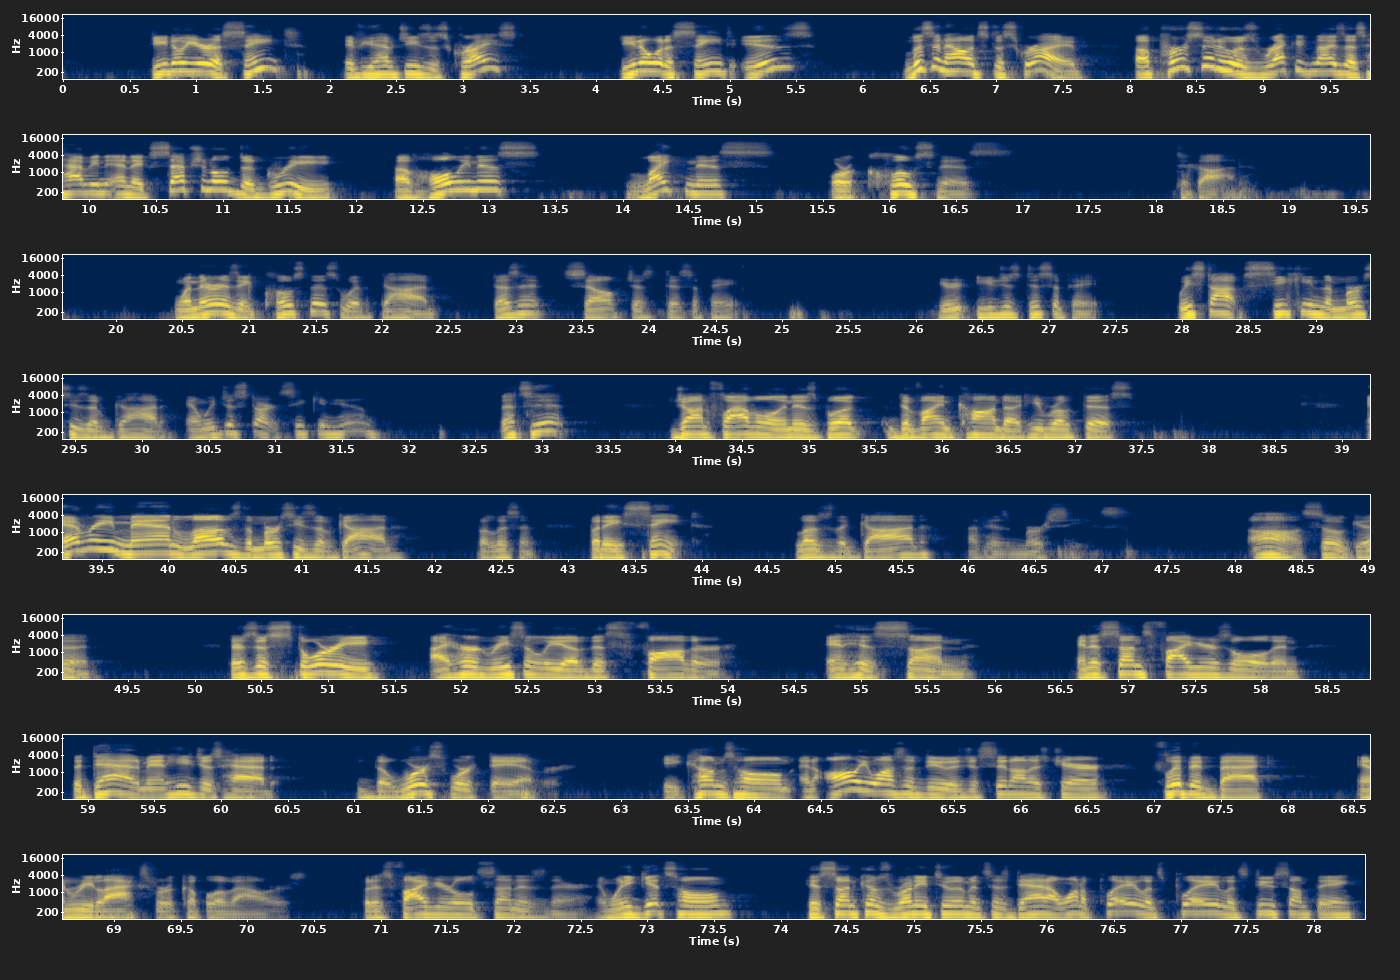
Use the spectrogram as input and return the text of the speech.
Do you know you're a saint if you have Jesus Christ? Do you know what a saint is? Listen how it's described. A person who is recognized as having an exceptional degree of holiness, likeness, or closeness to God. When there is a closeness with God, doesn't self just dissipate? you you just dissipate. We stop seeking the mercies of God and we just start seeking Him. That's it. John Flavel, in his book, Divine Conduct, he wrote this Every man loves the mercies of God, but listen, but a saint loves the God of his mercies. Oh, so good. There's this story I heard recently of this father and his son and his son's five years old. And the dad, man, he just had the worst work day ever. He comes home and all he wants to do is just sit on his chair, flip it back, and relax for a couple of hours. But his five year old son is there. And when he gets home, his son comes running to him and says, Dad, I want to play. Let's play. Let's do something.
